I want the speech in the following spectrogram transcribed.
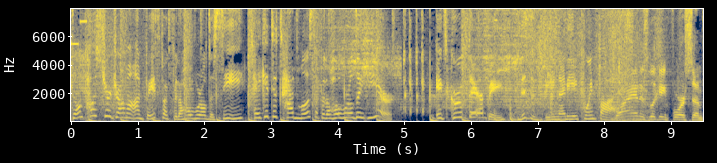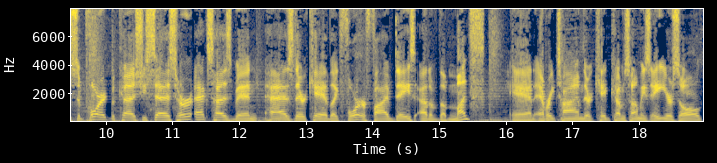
Don't post your drama on Facebook for the whole world to see. Take it to Tad and Melissa for the whole world to hear. It's group therapy. This is B98.5. Ryan is looking for some support because she says her ex husband has their kid like four or five days out of the month. And every time their kid comes home, he's eight years old.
